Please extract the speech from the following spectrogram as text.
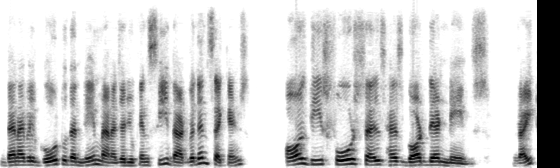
then i will go to the name manager. You can see that within seconds all these four cells has got their names right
